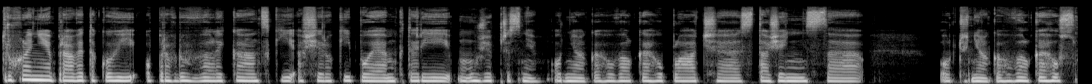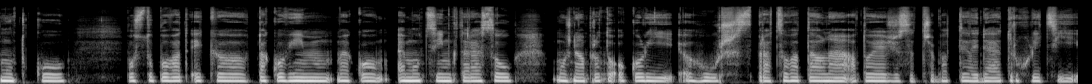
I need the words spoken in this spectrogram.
Truchlení je právě takový opravdu velikánský a široký pojem, který může přesně od nějakého velkého pláče, stažení se, od nějakého velkého smutku, postupovat i k takovým jako emocím, které jsou možná pro to okolí hůř zpracovatelné a to je, že se třeba ty lidé truchlící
